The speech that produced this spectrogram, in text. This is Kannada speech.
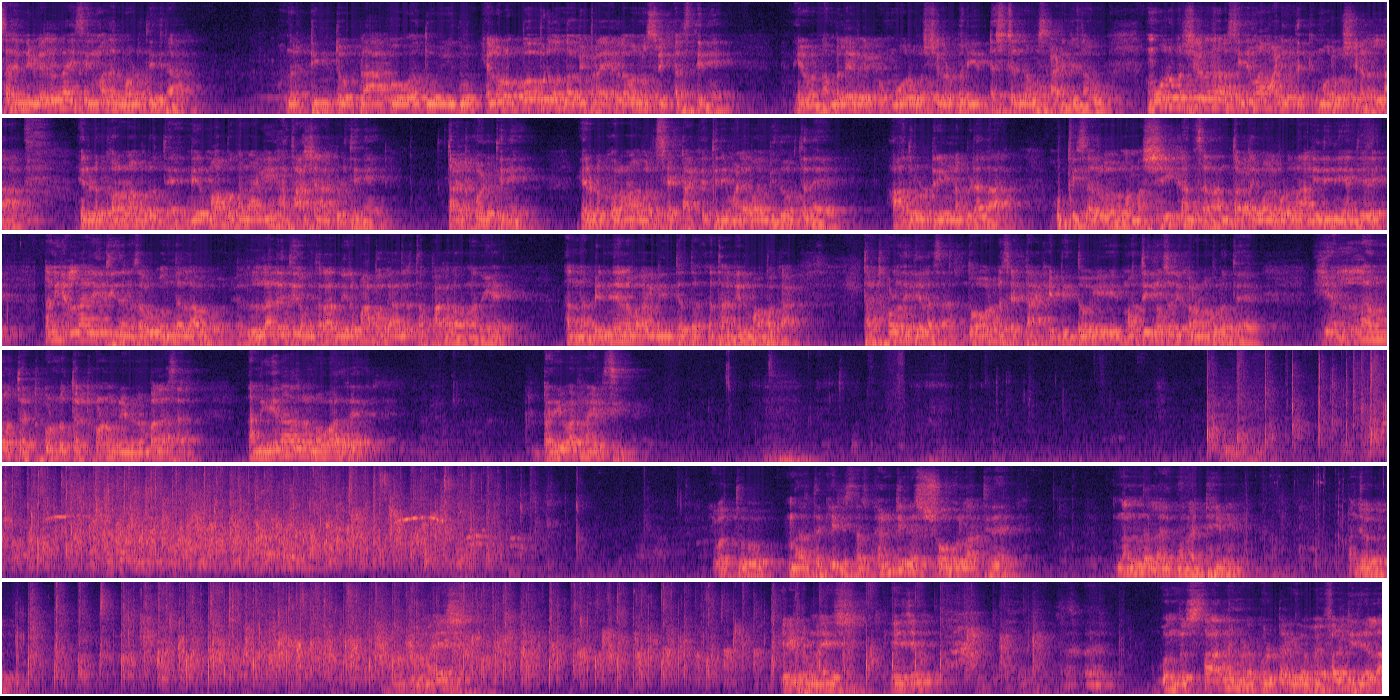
ಸರ್ ನೀವೆಲ್ಲ ಈ ಸಿನಿಮಾದಲ್ಲಿ ನೋಡ್ತಿದ್ದೀರಾ? ಒಂದು ಟಿಂಟು, ಬ್ಲಾಕು, ಅದು ಇದು, ಕೆಲವರು ಒಬ್ಬೊಬ್ರದ್ದು ಒಂದು ಅಭಿಪ್ರಾಯ, ಎಲ್ಲವನ್ನೂ ಸ್ವೀಕರಿಸ್ತೀನಿ. ನೀವು ನಂಬಲೇಬೇಕು, ಮೂರು ವರ್ಷಗಳು ಬರೀ ಡಸ್ಟನ್ನು ಉಸಿರಾಡಿದ್ವಿ ನಾವು. ಮೂರು ವರ್ಷಗಳಂದ್ರೆ ನಾವು ಸಿನಿಮಾ ಮಾಡಿದ್ದಕ್ಕೆ ಮೂರು ವರ್ಷಗಳಲ್ಲ. ಎರಡು ಕೊರೋನಾ ಬರುತ್ತೆ. ನಿರ್ಮಾಪಕನಾಗಿ ಹತಾಶನಾಗ್ಬಿಡ್ತೀನಿ. ತಟ್ಕೊಳ್ತೀನಿ ಎರಡು ಕೊರೋನಾ ಬರುತ್ತೆ ಸೆಟ್ ಹಾಕಿರ್ತೀನಿ, ಮಳೆ ಬಂದು ಬಿದ್ದೋಗ್ತದೆ. ಆದರೂ ಡ್ರೀಮ್ನ ಬಿಡಲ್ಲ. ಉಪ್ಪಿ ಸರ್ ನಮ್ಮ ಶ್ರೀಕಾಂತ್ ಸರ್, ಅಂಥ ಟೈಮಲ್ಲಿ ಕೂಡ ನಾನು ಇದ್ದೀನಿ ಅಂತೇಳಿ ನನಗೆ ಎಲ್ಲ ರೀತಿ ಅನಿಸ್ತು ಅವ್ರು ಒಂದಲ್ಲ, ಅವರು ಎಲ್ಲ ರೀತಿ ಒಂಥರ ನಿರ್ಮಾಪಕ ಅಂದರೆ ತಪ್ಪಾಗಲ್ಲ ಅವ್ರು ನನಗೆ. ನನ್ನ ಬೆನ್ನೆಲುಬಾಗಿ ನಿಂತಿರ್ತಕ್ಕಂಥ ನಿರ್ಮಾಪಕ. ತಟ್ಕೊಳ್ಳೋದಿದೆಯಲ್ಲ ಸರ್, ದೊಡ್ಡ ಸೆಟ್ ಹಾಕಿ ಬಿದ್ದೋಗಿ ಮತ್ತೆ ಇನ್ನೊಂದ್ಸರಿ ಕೊರೋನಾ ಬರುತ್ತೆ. ಎಲ್ಲವನ್ನು ತಟ್ಕೊಂಡು ತಟ್ಕೊಂಡು ನೀವು ನಂಬಲ್ಲ ಸರ್. ನನಗೇನಾದರೂ ನೋವಾದರೆ ಡ್ರೈವರ್ನ ಇಳಿಸಿ. ಇವತ್ತು ನರ್ತಕಿಯಲ್ಲಿ ಸರ್ ಕಂಟಿನ್ಯೂಸ್ ಶೋ ಹೋಗ್ಲಾಗ್ತಿದೆ ನಂದಲ್ಲ ಇದು ನನ್ನ ಟೀಮ್ ಮಂಜು ಮಹೇಶ್. ಹೇಳ್ರಿ ಮಹೇಶ್ ಏಜೆ ಒಂದು ಸಾಧನೆ ಮಾಡಕ್ಕೆ ಹೊರಟಾಗಿರೋ ಎಫರ್ಟ್ ಇದೆಯಲ್ಲ?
